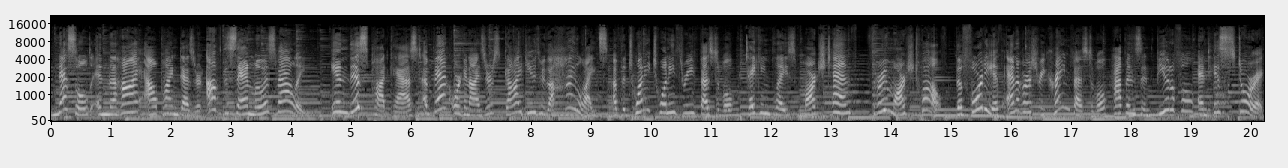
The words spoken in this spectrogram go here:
nestled in the high alpine desert of the San Luis Valley. In this podcast, event organizers guide you through the highlights of the 2023 festival taking place March 10th through March 12th. The 40th Anniversary Crane Festival happens in beautiful and historic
